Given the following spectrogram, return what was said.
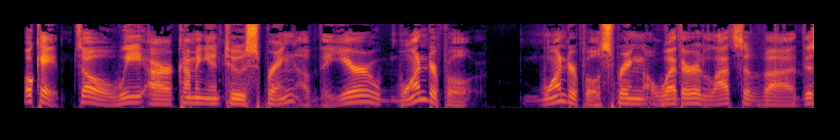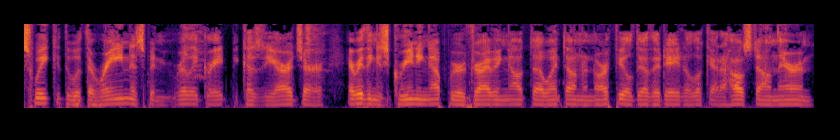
Okay so we are coming into spring of the year. Wonderful wonderful spring weather. Lots of uh, this week with the rain. It's been really great because the yards are everything is greening up. We were driving out, uh, went down to Northfield the other day to look at a house down there and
